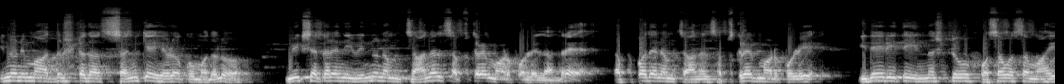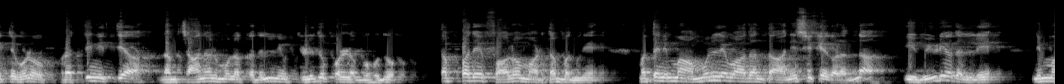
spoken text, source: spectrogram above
ಇನ್ನು ನಿಮ್ಮ ಅದೃಷ್ಟದ ಸಂಖ್ಯೆ ಹೇಳೋಕ್ಕೂ ಮೊದಲು, ವೀಕ್ಷಕರೇ ನೀವು ಇನ್ನು ನಮ್ಮ ಚಾನೆಲ್ ಸಬ್ಸ್ಕ್ರೈಬ್ ಮಾಡ್ಕೊಳ್ಳಿಲ್ಲ ಅಂದ್ರೆ ತಪ್ಪದೆ ನಮ್ಮ ಚಾನೆಲ್ ಸಬ್ಸ್ಕ್ರೈಬ್ ಮಾಡ್ಕೊಳ್ಳಿ. ಇದೇ ರೀತಿ ಇನ್ನಷ್ಟು ಹೊಸ ಹೊಸ ಮಾಹಿತಿಗಳು ಪ್ರತಿನಿತ್ಯ ನಮ್ಮ ಚಾನೆಲ್ ಮೂಲಕದಲ್ಲಿ ನೀವು ತಿಳಿದುಕೊಳ್ಳಬಹುದು. ತಪ್ಪದೆ ಫಾಲೋ ಮಾಡ್ತಾ ಬನ್ನಿ. ಮತ್ತೆ ನಿಮ್ಮ ಅಮೂಲ್ಯವಾದಂತಹ ಅನಿಸಿಕೆಗಳನ್ನ ಈ ವಿಡಿಯೋದಲ್ಲಿ ನಿಮ್ಮ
